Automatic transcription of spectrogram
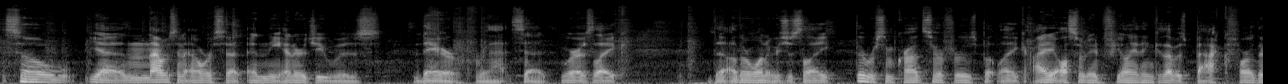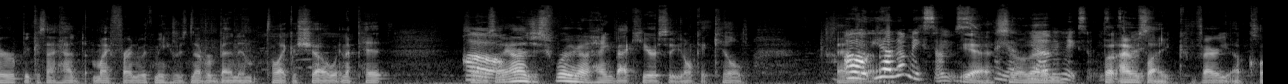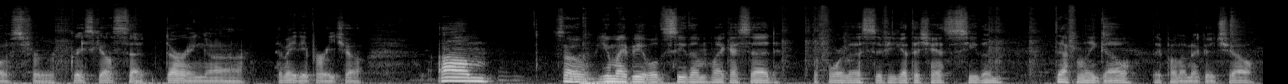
So yeah, and that was an hour set, and the energy was there for that set. Whereas like the other one, it was just like there were some crowd surfers, but like I also didn't feel anything because I was back farther because I had my friend with me who's never been into like a show in a pit. So I was Oh. like, ah, just we're gonna hang back here so you don't get killed. And, oh uh, yeah, that makes sense. yeah, I so yeah, then, that makes sense. but That's I was like very up close for Grayscale set during uh, the Mayday Parade show. Um, so you might be able to see them, like I said before this, if you get the chance to see them, definitely go. They put on a good show.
